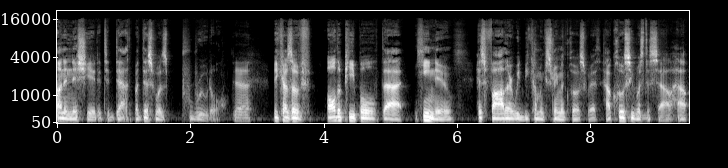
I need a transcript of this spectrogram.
uninitiated to death, but this was brutal. Yeah. Because of all the people that he knew, his father we'd become extremely close with, how close he was to Sal, how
